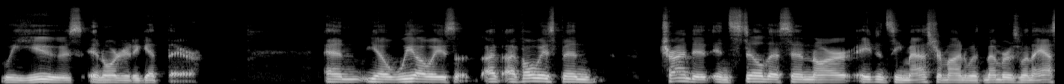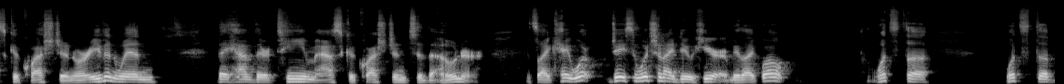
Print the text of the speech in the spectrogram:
we use in order to get there. And you know, we always I've, I've always been trying to instill this in our agency mastermind with members when they ask a question or even when they have their team ask a question to the owner. It's like, hey, what Jason, what should I do here? I'd be like, well, what's the what's the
